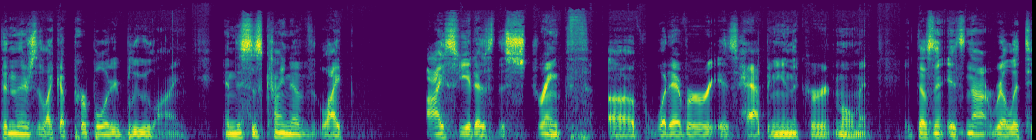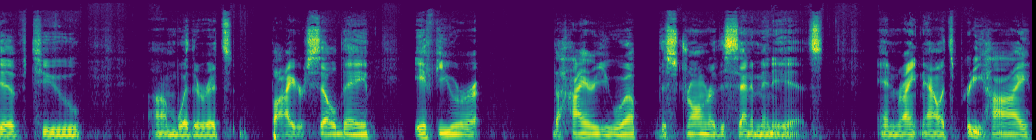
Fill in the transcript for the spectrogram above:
then there's like a purple or blue line. And this is kind of like I see it as the strength of whatever is happening in the current moment. It doesn't. It's not relative to um, whether it's buy or sell day. If you're the higher you up, the stronger the sentiment is. And right now, it's pretty high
